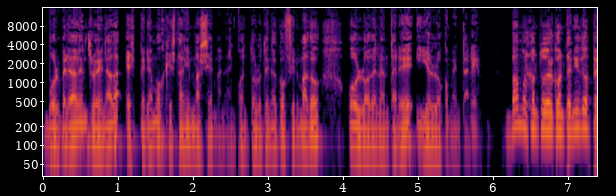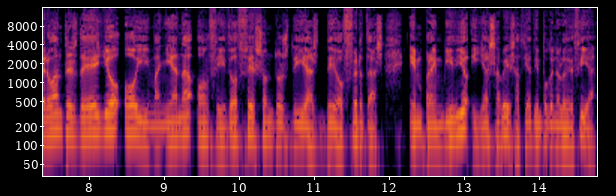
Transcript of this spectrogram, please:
volverá dentro de nada, esperemos que esta misma semana. En cuanto lo tenga confirmado, os lo adelantaré y os lo comentaré. Vamos con todo el contenido, pero antes de ello, hoy y mañana, 11 y 12, son dos días de ofertas en Prime Video y ya sabéis, hacía tiempo que no lo decía,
